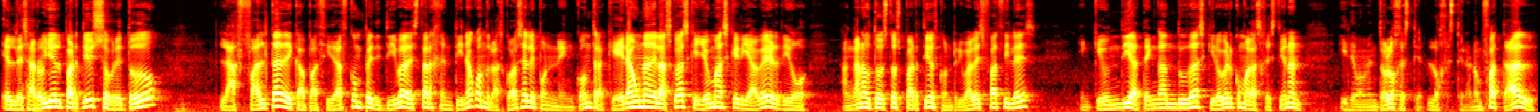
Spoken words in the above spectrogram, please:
el desarrollo del partido y sobre todo la falta de capacidad competitiva de esta Argentina cuando las cosas se le ponen en contra, que era una de las cosas que yo más quería ver, digo, han ganado todos estos partidos con rivales fáciles, en que un día tengan dudas, quiero ver cómo las gestionan. Y de momento lo, lo gestionaron fatal.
